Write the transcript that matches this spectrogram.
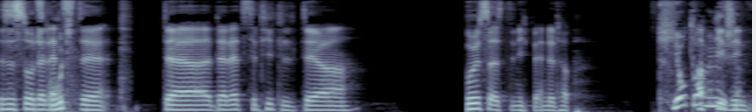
Das ist so Ist der gut. letzte, der, der letzte Titel, der größer ist, den ich beendet habe. Kyoto Animation.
